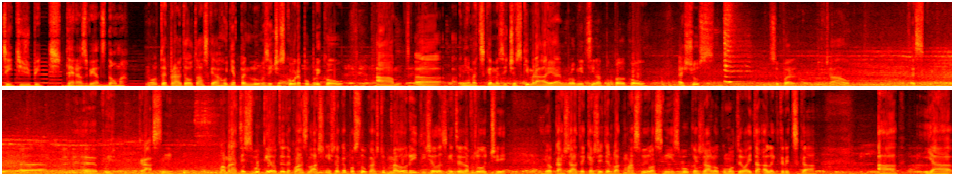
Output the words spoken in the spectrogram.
cítiš byť teraz viac doma? No, to je právě ta otázka. Já hodně pendlu mezi Českou republikou a, a Německem, mezi Českým rájem, Lomnicí nad Popelkou, Ešus. Super, čau. Hezky. E, e, krásný. Mám rád ty zvuky, jo, to je taková zvláštní, že také posloucháš tu melodii té železnice, zavřu oči, jo, každá, každý ten vlak má svůj vlastní zvuk, každá lokomotiva, i ta elektrická. A já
